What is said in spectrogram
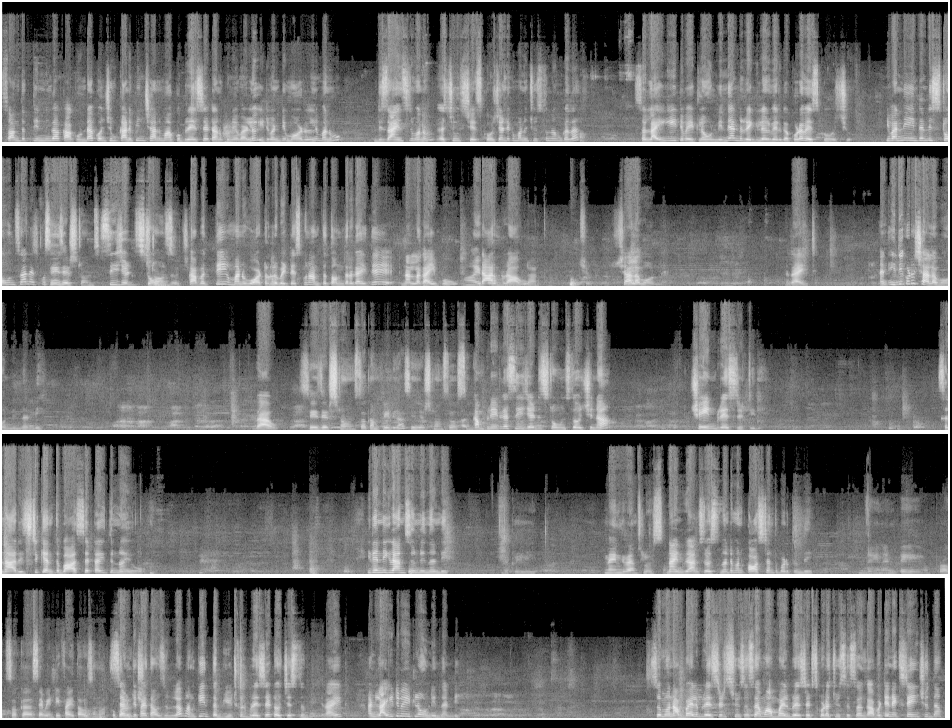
సో అంత థిన్గా కాకుండా కొంచెం కనిపించాలి మాకు బ్రేస్లెట్ అనుకునే వాళ్ళు ఇటువంటి మోడల్ని మనము డిజైన్స్ని మనం చూస్ చేసుకోవచ్చు. అంటే ఇక మనం చూస్తున్నాం కదా సో లైట్ వెయిట్లో ఉండింది అండ్ రెగ్యులర్ వేర్గా కూడా వేసుకోవచ్చు. ఇవన్నీ ఏంటంటే స్టోన్సా లేకపోతే సీజెడ్ స్టోన్స్ సీజెడ్ స్టోన్స్. కాబట్టి మనం వాటర్లో పెట్టేసుకుని అంత తొందరగా అయితే నల్లగా అయిపోవు. డార్క్ రావు. చాలా బాగున్నాయి. రైట్ అండ్ ఇది కూడా చాలా బాగుండిందండి. వావ్ సీజెడ్ స్టోన్స్తో కంప్లీట్గా సీజెడ్ స్టోన్స్తో వస్తుంది. కంప్లీట్గా సీజెడ్ స్టోన్స్తో వచ్చిన చైన్ బ్రేస్లెట్ ఇది. సో నా రిస్ట్కి ఎంత బాగా సెట్ అవుతున్నాయో. ఇది ఎన్ని గ్రామ్స్ ఉండిందండి? నైన్ గ్రామ్స్లో వస్తుంది. నైన్ గ్రామ్స్ వస్తుంది. అంటే మన కాస్ట్ ఎంత పడుతుంది? నైన్ అంటే అప్రాక్స్ ఒక సెవెంటీ ఫైవ్ థౌసండ్ వరకు సెవెంటీ ఫైవ్ థౌసండ్లో మనకి ఇంత బ్యూటిఫుల్ బ్రేస్లెట్ వచ్చేస్తుంది రైట్ అండ్ లైట్ వెయిట్లో ఉండిందండి. సో మన అబ్బాయిల బ్రేస్లెట్స్ చూసేసాము అమ్మాయిల బ్రేస్లెట్స్ కూడా చూసేసాం కాబట్టి నెక్స్ట్ ఏం చూద్దాం?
